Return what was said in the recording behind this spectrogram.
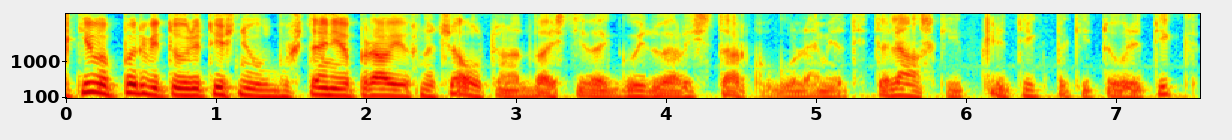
Такива първи теоретични обобщения прави в началото на 20 век Гуидо Аристарко, големият италиански критик, пък и теоретик,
